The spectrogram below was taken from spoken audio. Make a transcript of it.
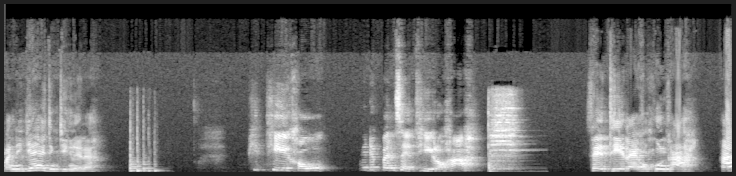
มันนี่แย่จริง ๆ เลยนะ พิธีเขาไม่ได้เป็นเศรษฐีเหรอคะ เศรษฐีอะไรของคุณคะ ฮะ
